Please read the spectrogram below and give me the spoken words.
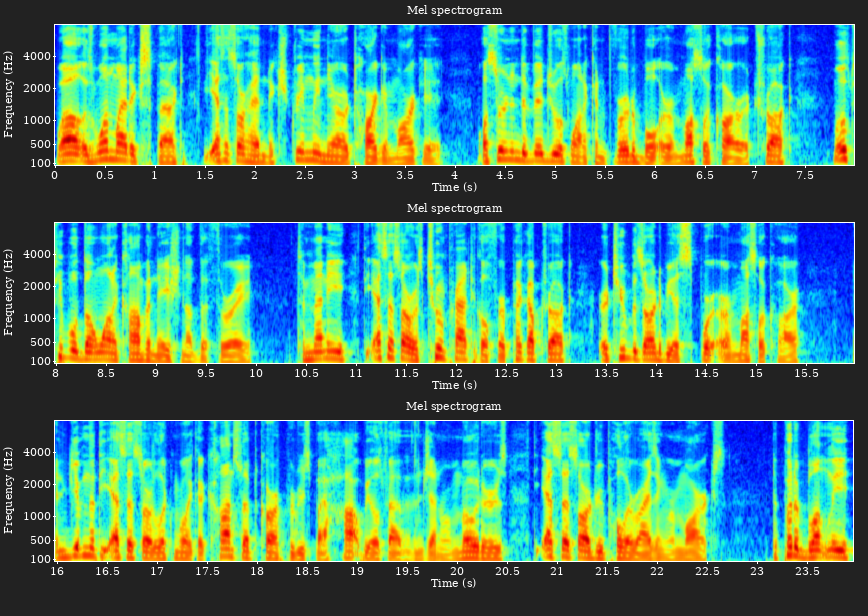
Well, as one might expect, the SSR had an extremely narrow target market. While certain individuals want a convertible or a muscle car or a truck, most people don't want a combination of the three. To many, the SSR was too impractical for a pickup truck or too bizarre to be a sport or a muscle car, and given that the SSR looked more like a concept car produced by Hot Wheels rather than General Motors, the SSR drew polarizing remarks. To put it bluntly,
